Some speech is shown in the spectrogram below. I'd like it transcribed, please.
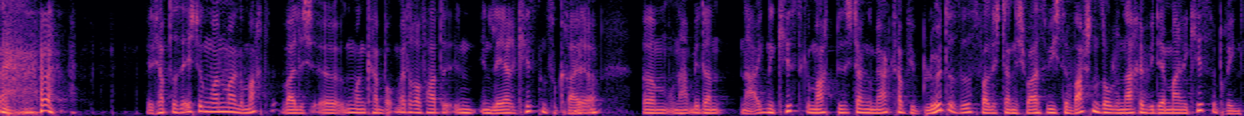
ich habe das echt irgendwann mal gemacht, weil ich äh, irgendwann keinen Bock mehr drauf hatte, in, in leere Kisten zu greifen. Ähm, und habe mir dann eine eigene Kiste gemacht, bis ich dann gemerkt habe, wie blöd es ist, weil ich dann nicht weiß, wie ich sie waschen soll und nachher wieder meine Kiste bringen.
